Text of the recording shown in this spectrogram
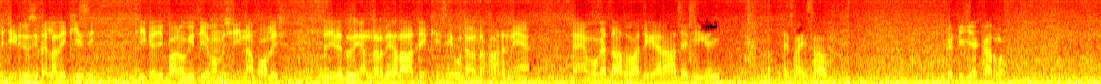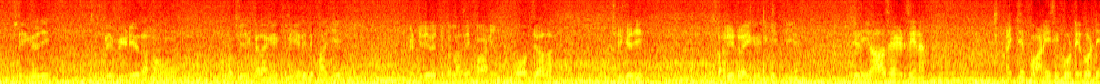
ਤੇ ਜਿਹੜੀ ਤੁਸੀਂ ਪਹਿਲਾਂ ਦੇਖੀ ਸੀ। ਠੀਕ ਹੈ ਜੀ ਬਾਹਰੋਂ ਕੀਤੀ ਆਪਾਂ ਮਸ਼ੀਨ ਪਾਲਿਸ਼ ਤੇ ਜਿਹੜੇ ਤੁਸੀਂ ਅੰਦਰ ਦੇ ਹਾਲਾਤ ਦੇਖੇ ਸੀ ਉਹ ਤੁਹਾਨੂੰ ਦਿਖਾ ਦਿੰਦੇ ਆ ਟਾਈਮ ਹੋ ਗਿਆ 10 ਵਜ ਗਿਆ ਰਾਤ ਦੇ ਠੀਕ ਹੈ ਜੀ। ਤੇ ਭਾਈ ਸਾਹਿਬ, ਗੱਡੀ ਚੈੱਕ ਕਰ ਲਓ। ਠੀਕ ਹੈ ਜੀ। ਤੁਹਾਡੀ ਵੀਡੀਓ ਤੁਹਾਨੂੰ ਕੋਸ਼ਿਸ਼ ਕਰਾਂਗੇ ਕਲੀਅਰ ਹੀ ਦਿਖਾਈਏ। ਗੱਡੀ ਦੇ ਵਿੱਚ ਪਹਿਲਾਂ ਸੀ ਪਾਣੀ, ਬਹੁਤ ਜ਼ਿਆਦਾ। ਠੀਕ ਹੈ ਜੀ। ਸਾਰੀ ਡਰਾਈ ਕਲੀਨ ਕੀਤੀ ਹੈ। ਜਿਹੜੀ ਆਹ ਸਾਈਡ ਸੀ ਨਾ, ਇੱਥੇ ਪਾਣੀ ਸੀ ਗੋਡੇ ਗੋਡੇ।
